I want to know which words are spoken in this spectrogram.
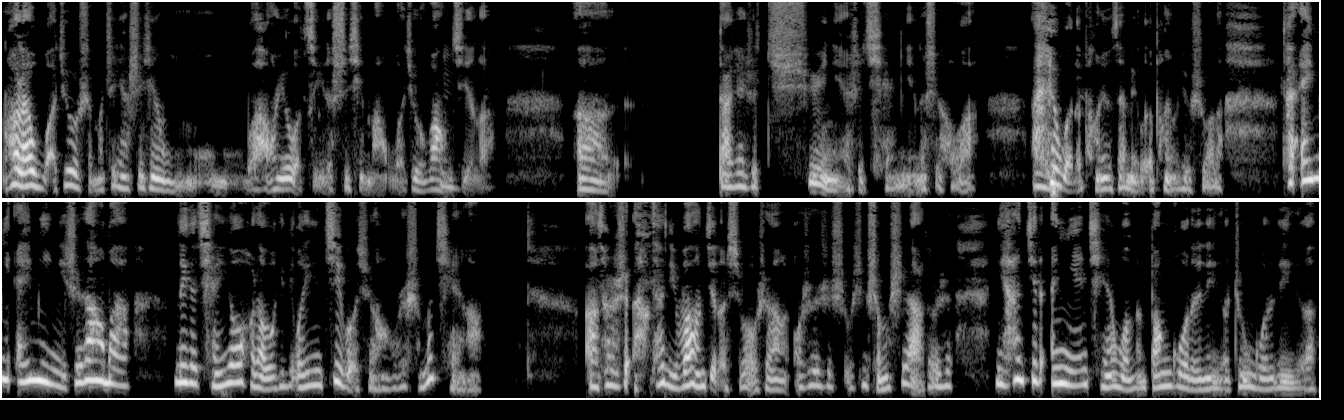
后来我就什么这件事情，我好像有我自己的事情嘛，我就忘嗯记了。呃，大概是去年是前年的时候啊，哎，我的朋友在美国的朋友就说了，他艾米艾米，你知道吗？那个钱要回来，我给你我给你寄过去啊。我说什么钱啊？啊，他说是，他说你忘记了是吧？我说啊我说是是是什么事啊？他说是，你还记得 N 年前我们帮过的那个中国的那个，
